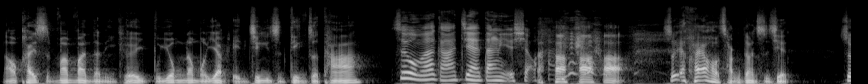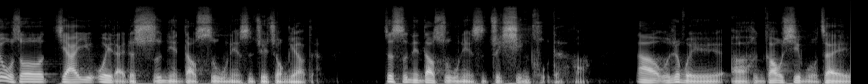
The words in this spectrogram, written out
然后开始慢慢的，你可以不用那么样眼睛一直盯着他。所以我们要赶快进来当你的小孩，所以还要好长一段时间。所以我说，嘉义未来的十年到十五年是最重要的。这十年到十五年是最辛苦的哈。那我认为，呃，很高兴我在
